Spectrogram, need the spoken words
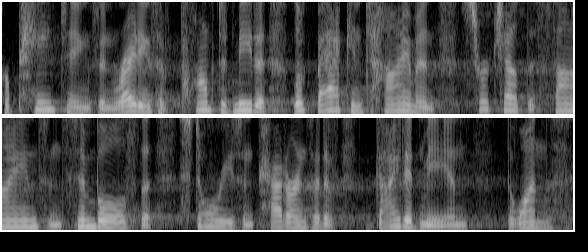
Her paintings and writings have prompted me to look back in time and search out the signs and symbols, the stories and patterns that have guided me and the ones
